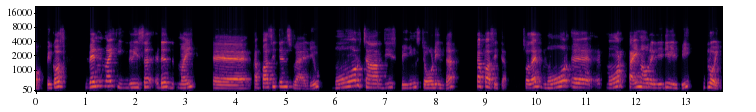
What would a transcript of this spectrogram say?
off because when I increase my uh, capacitance value, more charge is being stored in the capacitor. So that more uh, more time our LED will be glowing.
